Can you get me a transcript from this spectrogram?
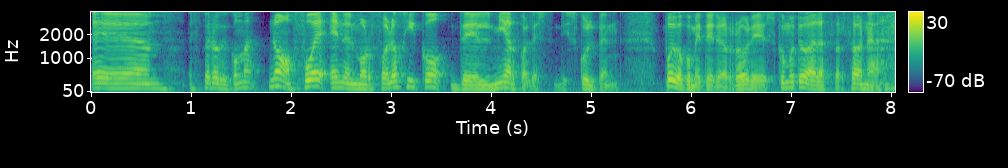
em, espero que coma. No, fue en el morfológico del miércoles, disculpen. Puedo cometer errores como todas las personas.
